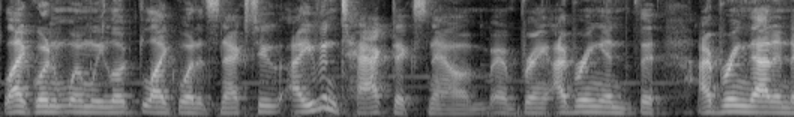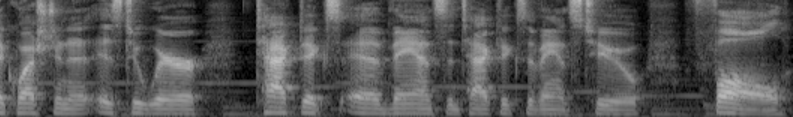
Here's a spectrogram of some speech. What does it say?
Like when when we looked like what it's next to, I even tactics now I bring I bring in the I bring that into question as to where tactics advance and tactics advance two fall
